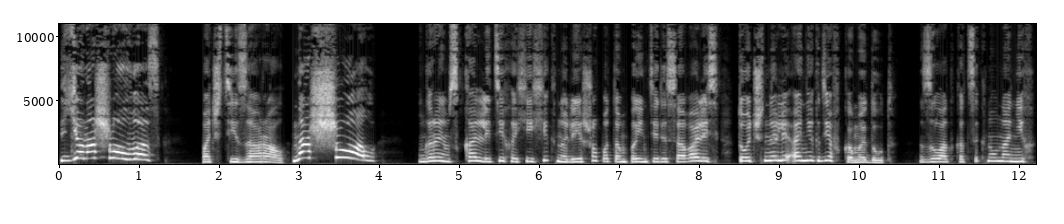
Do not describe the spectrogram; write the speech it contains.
«Я нашел вас!» Почти заорал. «Нашел!» Грэм с Калли тихо хихикнули и шепотом поинтересовались, точно ли они к девкам идут. Златко цыкнул на них,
